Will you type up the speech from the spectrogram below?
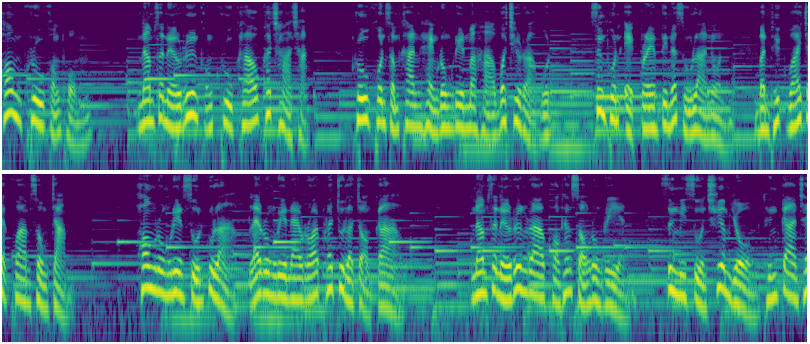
ห้องครูของผมนำเสนอเรื่องของครูเคล้าขชาฉัด ครูคนสำคัญแห่งโรงเรียนมหาวชิราวุธ ซึ่งพลเอกเปรมตินสูรานนท์บันทึกไว้จากความทรงจำห้องโรงเรียนศูนย์กุหลาบ และโรงเรียนนายร้อยพระจุลจอมเกล้านำเสนอเรื่องราวของทั้งสองโรงเรียน ซึ่งมีส่วนเชื่อมโยงถึงการใช้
